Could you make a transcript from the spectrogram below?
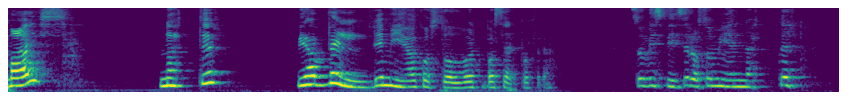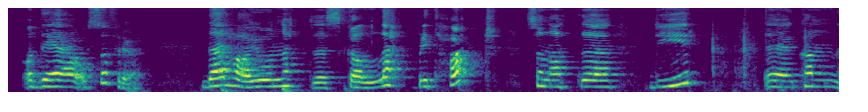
Mais. Nøtter. Vi har veldig mye av kostholdet vårt basert på frø. Så vi spiser også mye nøtter, og det er også frø. Der har jo nøtteskallet blitt hardt, sånn at uh, dyr uh, kan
